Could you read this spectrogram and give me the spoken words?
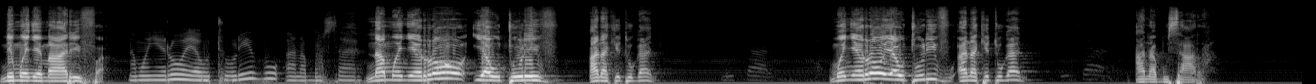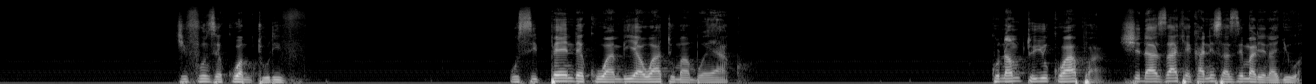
ni mwenye maarifa na mwenye roho ya utulivu ana busara. na mwenye roho ya utulivu ana kitu gani Busara. mwenye roho ya utulivu ana kitu gani Busara. ana busara jifunze kuwa mtulivu usipende kuambia watu mambo yako. Kuna mtu yuko hapa, shida zake kanisa zima linajua.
